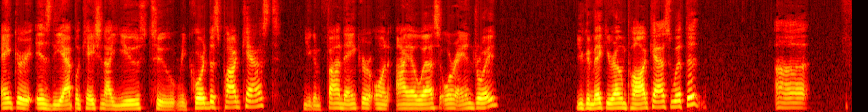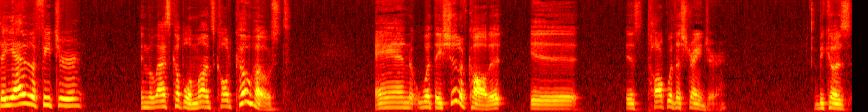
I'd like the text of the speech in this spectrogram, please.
Anchor is the application I use to record this podcast. You can find Anchor on iOS or Android. You can make your own podcast with it. Uh, they added a feature in the last couple of months called co host. And what they should have called it is, is Talk with a Stranger. Because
